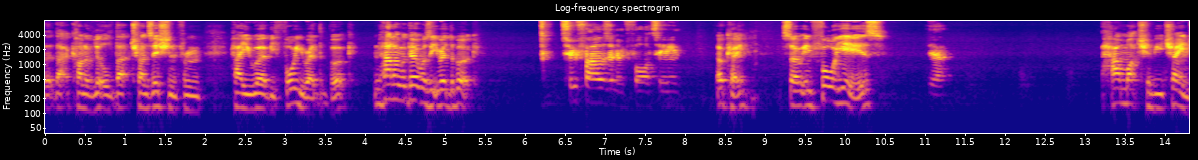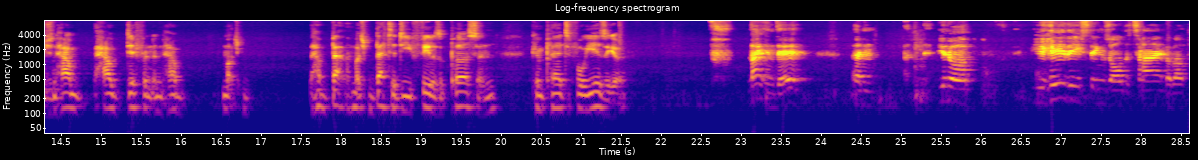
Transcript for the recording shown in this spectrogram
at that kind of little, that transition from how you were before you read the book. And how long ago was it you read the book? 2014. Okay. So in four years, Yeah. how much have you changed and how how different and how much how, be- how much better do you feel as a person compared to four years ago? night and day. And you know, you hear these things all the time about,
